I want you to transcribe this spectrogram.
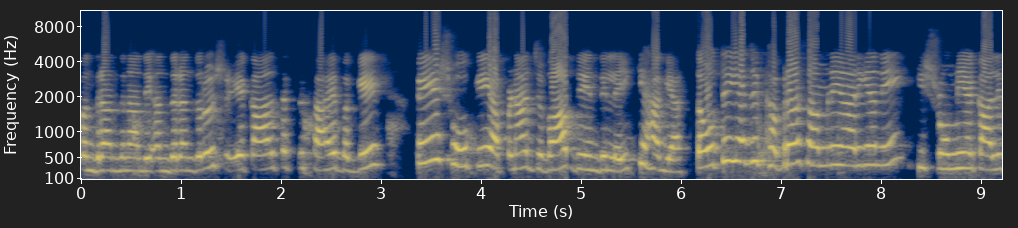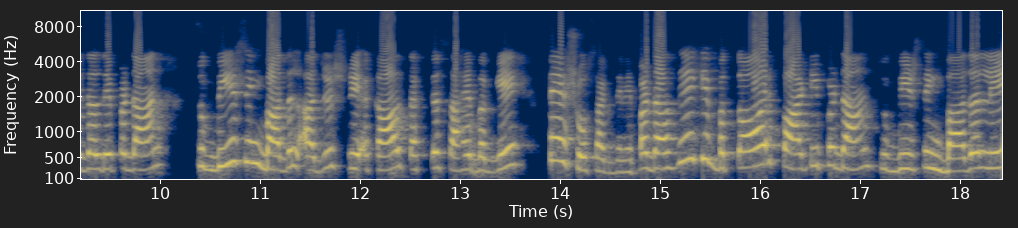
15 ਦਿਨਾਂ ਦੇ ਅੰਦਰ ਅੰਦਰ ਉਹ ਸ਼੍ਰੀ ਅਕਾਲ ਤਖਤ ਸਾਹਿਬ ਅੱਗੇ ਪੇਸ਼ ਹੋ ਕੇ ਆਪਣਾ ਜਵਾਬ ਦੇਣ ਦੇ ਲਈ ਕਿਹਾ ਗਿਆ। ਤਾਂ ਉੱਥੇ ਹੀ ਅੱਜ ਖਬਰਾਂ ਸਾਹਮਣੇ ਆ ਰਹੀਆਂ ਨੇ ਕਿ ਸ਼੍ਰੋਮਣੀ ਅਕਾਲੀ ਦਲ ਦੇ ਪ੍ਰਧਾਨ ਸੁਖਬੀਰ ਸਿੰਘ ਬਾਦਲ ਅੱਜ ਸ਼੍ਰੀ ਅਕਾਲ ਤਖਤ ਸਾਹਿਬ ਅੱਗੇ ਪੇਸ਼ ਹੋ ਸਕਦੇ ਨੇ। ਪਰ ਦੱਸ ਦਈਏ ਕਿ ਬਤੌਰ ਪਾਰਟੀ ਪ੍ਰਧਾਨ ਸੁਖਬੀਰ ਸਿੰਘ ਬਾਦਲ ਨੇ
